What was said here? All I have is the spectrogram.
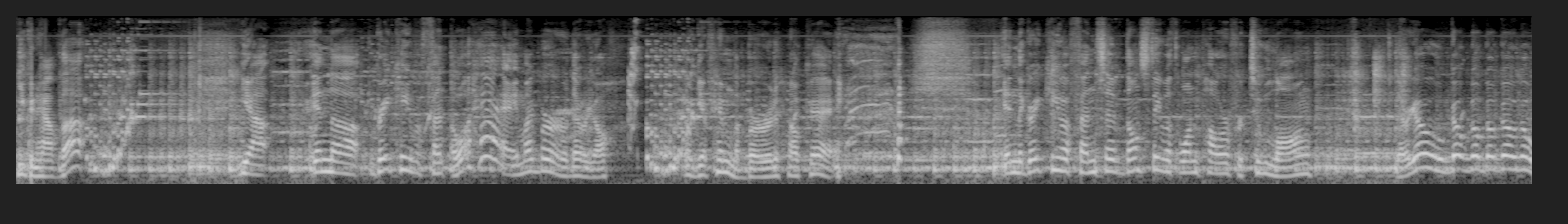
You can have that. Yeah, in the Great Cave of Fen- Oh, hey, my bird. There we go. I'll give him the bird. Okay. In the Great Cave Offensive, don't stay with one power for too long. There we go! Go, go, go, go, go!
